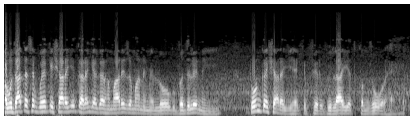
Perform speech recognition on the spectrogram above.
اب داتا صاحب گویا کہ اشارہ یہ کریں کہ اگر ہمارے زمانے میں لوگ بدلے نہیں، تو ان کا اشارہ یہ ہے کہ پھر ولایت کمزور ہے۔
